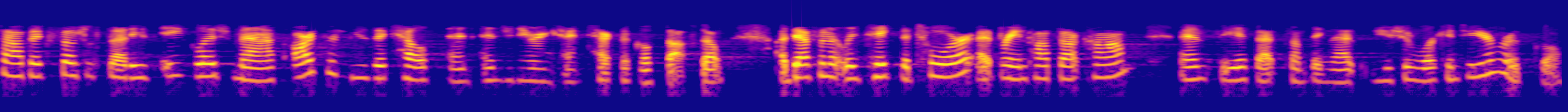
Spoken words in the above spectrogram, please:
topics, social studies, English, math, arts and music, health, and engineering and technical stuff. So uh, definitely take the tour at brainpop.com and see if that's something that you should work into your road school.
